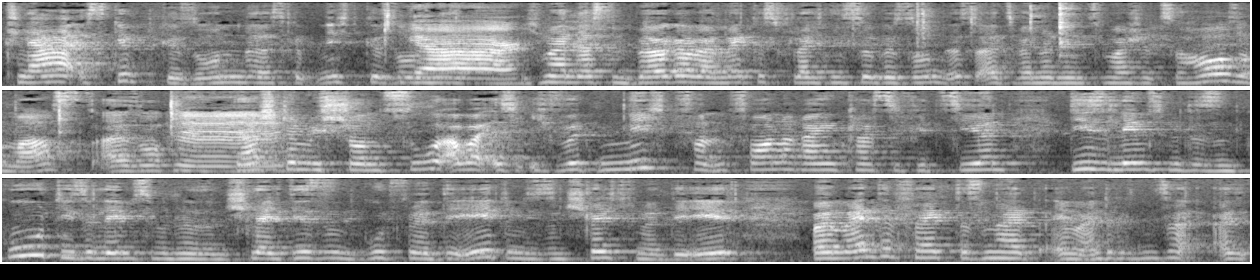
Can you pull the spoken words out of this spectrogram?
Klar, es gibt gesunde, es gibt nicht gesunde. Ja. Ich meine, dass ein Burger bei Mac ist vielleicht nicht so gesund ist, als wenn du den zum Beispiel zu Hause machst. Also hm. da stimme ich schon zu, aber ich, ich würde nicht von vornherein klassifizieren, diese Lebensmittel sind gut, diese Lebensmittel sind schlecht, die sind gut für eine Diät und die sind schlecht für eine Diät. Weil im Endeffekt, das sind halt, im Endeffekt ist halt,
